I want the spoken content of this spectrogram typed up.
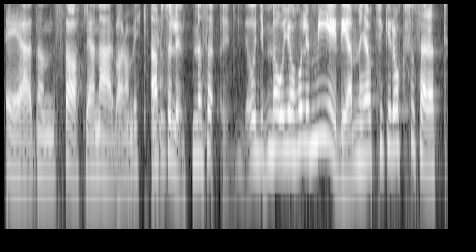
är den statliga närvaron viktig. Absolut. Men så, och, och jag håller med i det, men jag tycker också så här att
